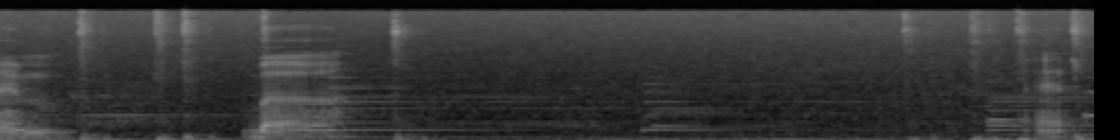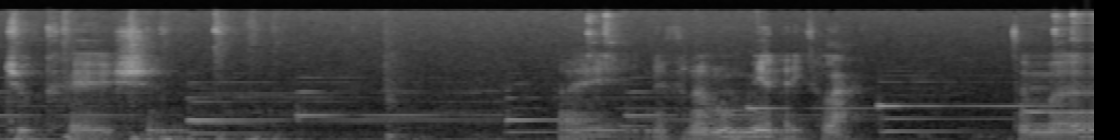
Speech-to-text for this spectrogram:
member education ហើយនៅក្នុងនោះមានអីខ្លះតើមើល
